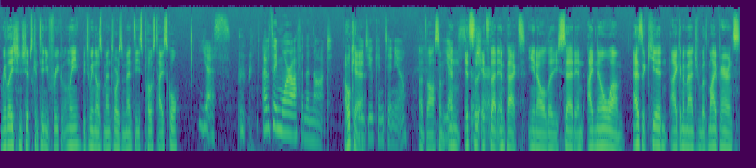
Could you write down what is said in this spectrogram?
relationships continue frequently between those mentors and mentees post high school? Yes. I would say more often than not. Okay. They do continue. That's awesome. and Yes, it's the, it's sure. that impact, you know, that you said. And I know um, as a kid, I can imagine with my parents,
